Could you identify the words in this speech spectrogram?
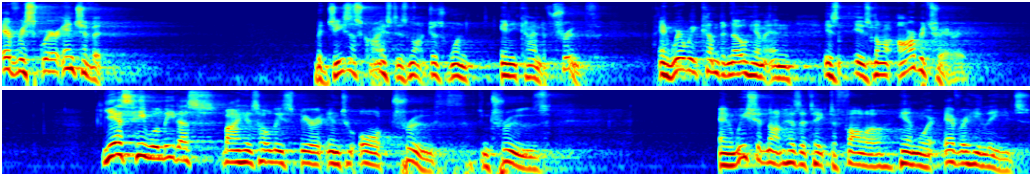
every square inch of it. But Jesus Christ is not just one any kind of truth. And where we come to know him and is, is not arbitrary. Yes, he will lead us by his Holy Spirit into all truth and truths. And we should not hesitate to follow him wherever he leads.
